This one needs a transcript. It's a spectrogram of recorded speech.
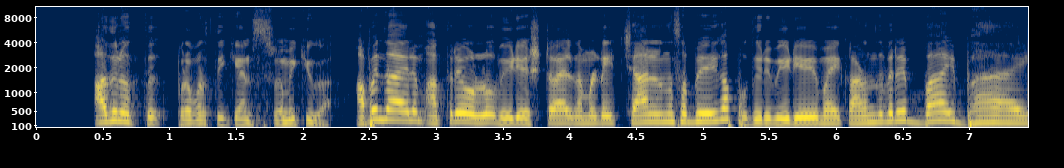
അതിനൊത്ത് പ്രവർത്തിക്കാൻ ശ്രമിക്കുക. അപ്പോൾ എന്തായാലും അത്രയേ ഉള്ളൂ. വീഡിയോ ഇഷ്ടമായാൽ നമ്മുടെ ഈ ചാനൽ ഒന്ന് സബ് ചെയ്യുക. പുതിയൊരു വീഡിയോയുമായി കാണുന്നവരെ ബൈ ബൈ.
